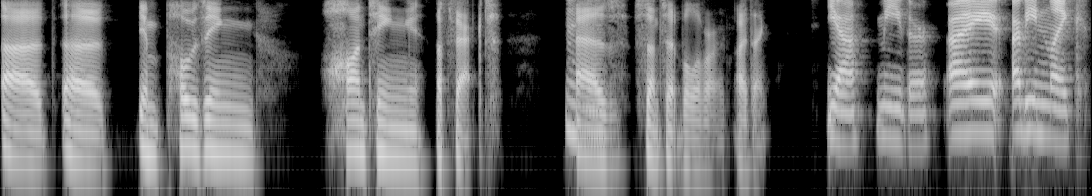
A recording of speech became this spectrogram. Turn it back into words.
uh uh imposing haunting effect Mhm. as Sunset Boulevard, I think. Yeah, me either. I I mean like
